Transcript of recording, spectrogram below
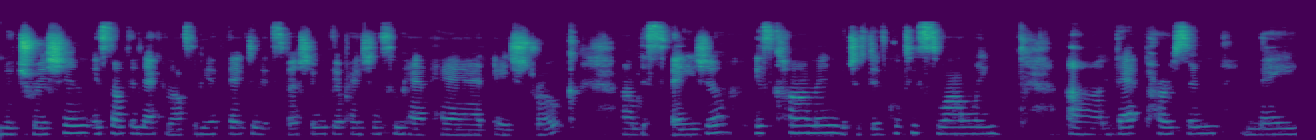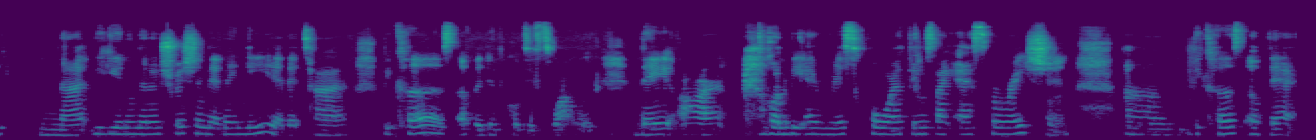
Nutrition is something that can also be affected, especially with your patients who have had a stroke. Um, dysphagia is common, which is difficulty swallowing. Um, that person may not be getting the nutrition that they need at that time because of the difficulty swallowing. They are going to be at risk for things like aspiration um, because of that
